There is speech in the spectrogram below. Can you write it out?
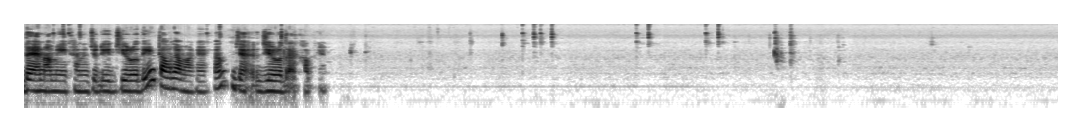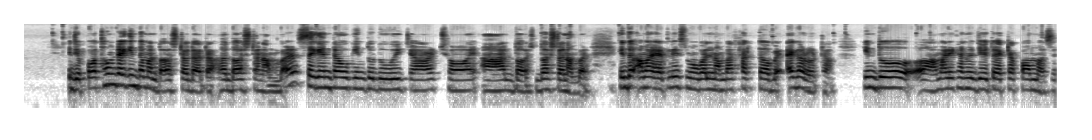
দেন আমি এখানে যদি জিরো দিই, তাহলে আমাকে এখন জিরো দেখাবে এই যে প্রথমটা কিন্তু আমার দশটা ডাটা দশটা নাম্বার সেকেন্ডটাও কিন্তু দুই, চার, ছয়, আট, দশ, দশটা নাম্বার কিন্তু আমার অ্যাটলিস্ট মোবাইল নাম্বার থাকতে হবে এগারোটা। কিন্তু আমার এখানে যেহেতু একটা কম আছে,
